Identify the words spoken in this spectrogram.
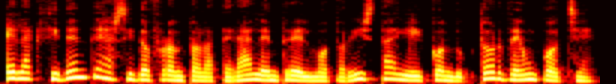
El accidente ha sido frontolateral entre el motorista y el conductor de un coche.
